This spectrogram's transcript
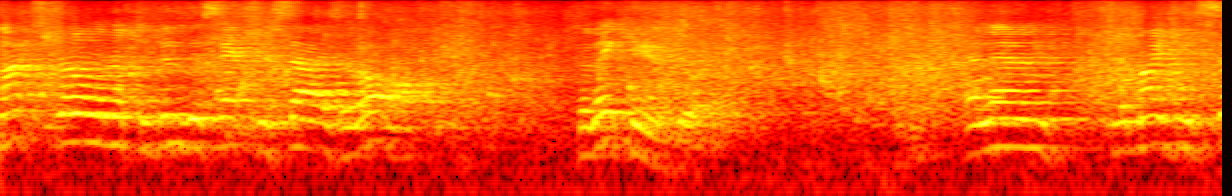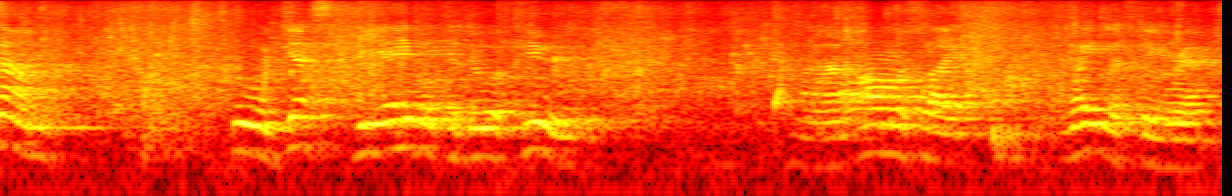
not strong enough to do this exercise at all, so they can't do it. And then there might be some who would just be able to do a few, uh, almost like weightlifting reps.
